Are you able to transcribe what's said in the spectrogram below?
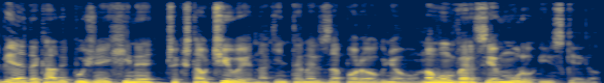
dwie dekady później Chiny przekształciły jednak internet w zaporę ogniową, nową wersję muru chińskiego.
